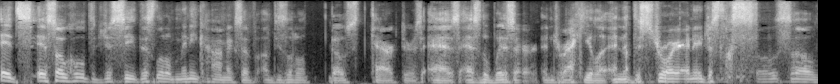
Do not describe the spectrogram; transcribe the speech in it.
it's it's so cool to just see this little mini comics of, of these little ghost characters as as the Wizard and Dracula and the Destroyer, and it just looks so so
